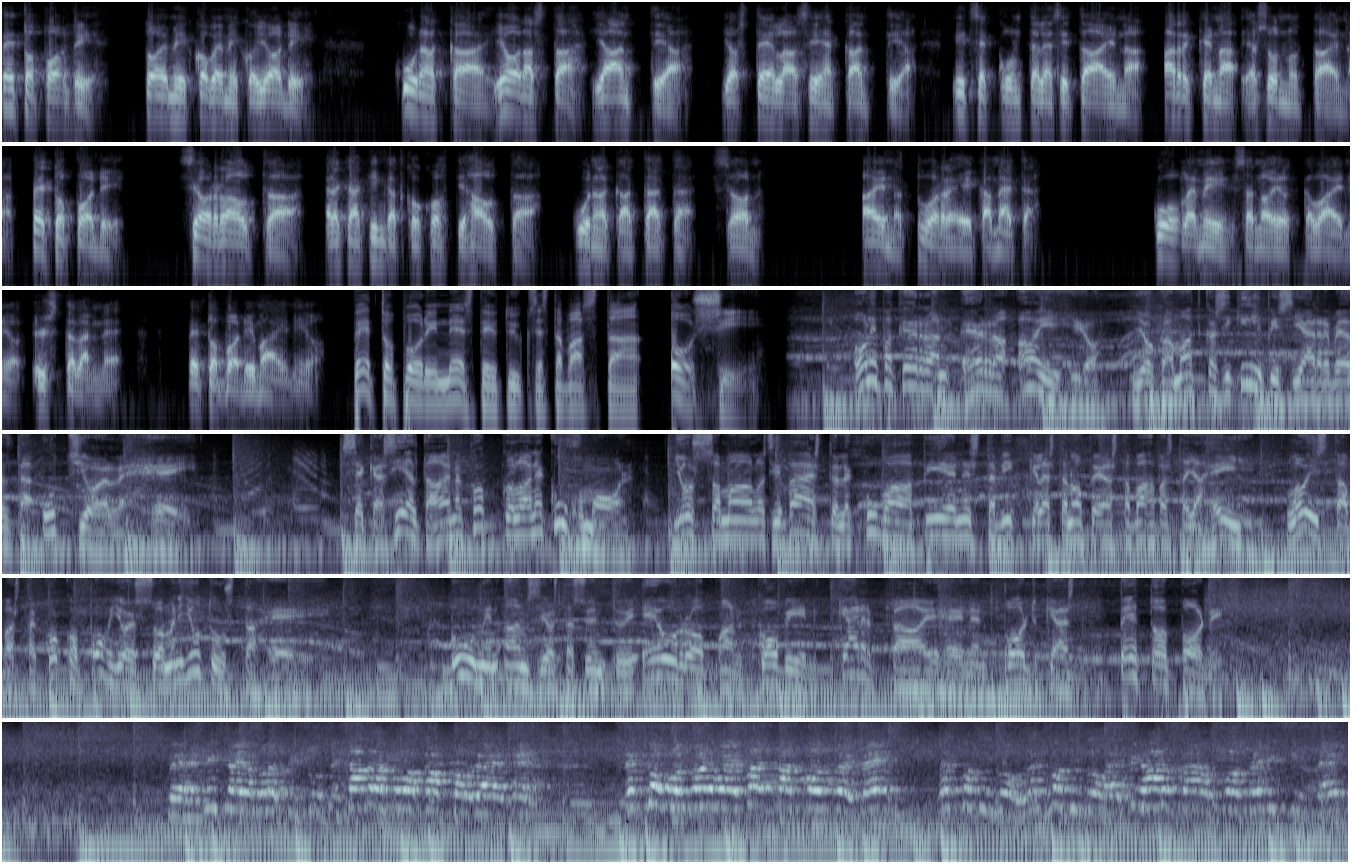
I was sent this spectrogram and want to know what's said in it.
Petopodi toimii kovemmin kuin Jodi. Kuunnelkaa Joonasta ja Anttia, jos teillä on siihen kanttia. Itse kuuntelen sitä aina, arkena ja sunnuntaina. Petopodi, se on rautaa. Älkää kinkatko kohti hautaa. Kuunnelkaa tätä, se on aina tuore eikä mätä. Kuulemiin, sanoi Ilkka Vainio, ystävänne, Petopodi mainio. Petopodin nesteytyksestä vastaa Oshi. Olipa kerran herra Aihio, joka matkasi Kilpisjärveltä Utsjoelle hei. Sekä sieltä aina Kokkolaan ja Kuhmoon, jossa maalasi väestölle kuvaa pienestä, vikkelästä, nopeasta, vahvasta ja hei, loistavasta koko Pohjois-Suomen jutusta hei. Boomin ansiosta syntyi Euroopan kovin kärppäaiheinen podcast Petopodi. Miehet sisään ja molempiin suuntiin. Saatana kova kappale vielä eteen. Let's go boys, right away. Back back both hey. Let's fucking go, let's fucking go. Hei, be hard battle both hey, vissiin, hei.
